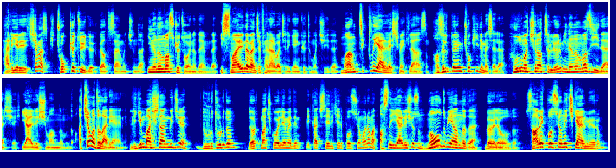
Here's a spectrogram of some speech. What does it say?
her yere yetişemez ki. Çok kötüydü Galatasaray maçında. İnanılmaz kötü oynadı hem de. İsmail'in de bence Fenerbahçe'deki en kötü maçıydı. Mantıklı yerleşmek lazım. Hazırlık dönemi çok iyiydi mesela. Hull maçını hatırlıyorum. İnanılmaz iyiydi her şey. Yerleşim anlamında. Açamadılar yani. Ligin başlangıcı. Durdurdun. Dört maç gol yemedin. Birkaç tehlikeli pozisyon var ama aslında yerleşiyorsun. Ne oldu bir anda da böyle oldu? Sağ bek pozisyonuna hiç gelmiyorum.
